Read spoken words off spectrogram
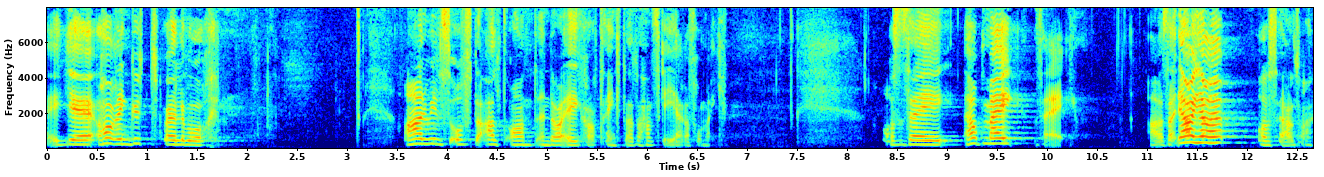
Jeg eh, har en gutt på 11 år. Han vil så ofte alt annet enn det jeg har tenkt at han skal gjøre for meg. Og så sier jeg 'Hør på meg', sier jeg. Og så, ja, ja, Og så er han sånn.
